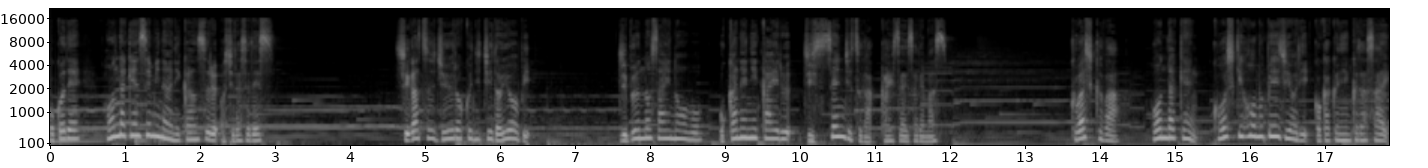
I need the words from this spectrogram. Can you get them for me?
ここで本田健セミナーに関するお知らせです4月16日土曜日。自分の才能をお金に変える実践術が開催されます。詳しくは本田健公式ホームページよりご確認ください。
